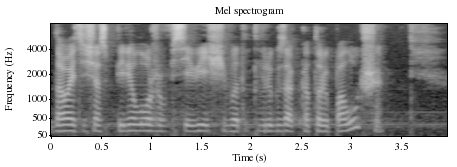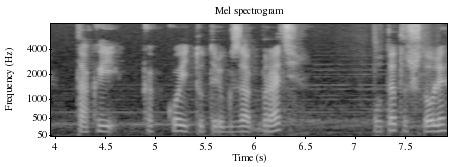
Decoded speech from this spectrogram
Давайте сейчас переложим все вещи в этот в рюкзак, который получше. Так, и какой тут рюкзак брать? Вот этот, что ли?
